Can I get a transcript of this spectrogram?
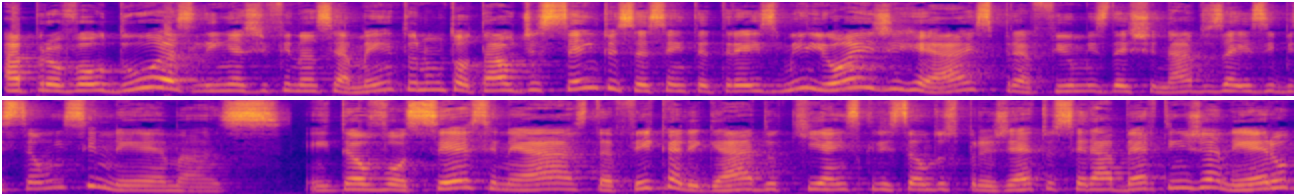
aprovou duas linhas de financiamento num total de 163 milhões de reais para filmes destinados à exibição em cinemas. Então você, cineasta, fica ligado que a inscrição dos projetos será aberta em janeiro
